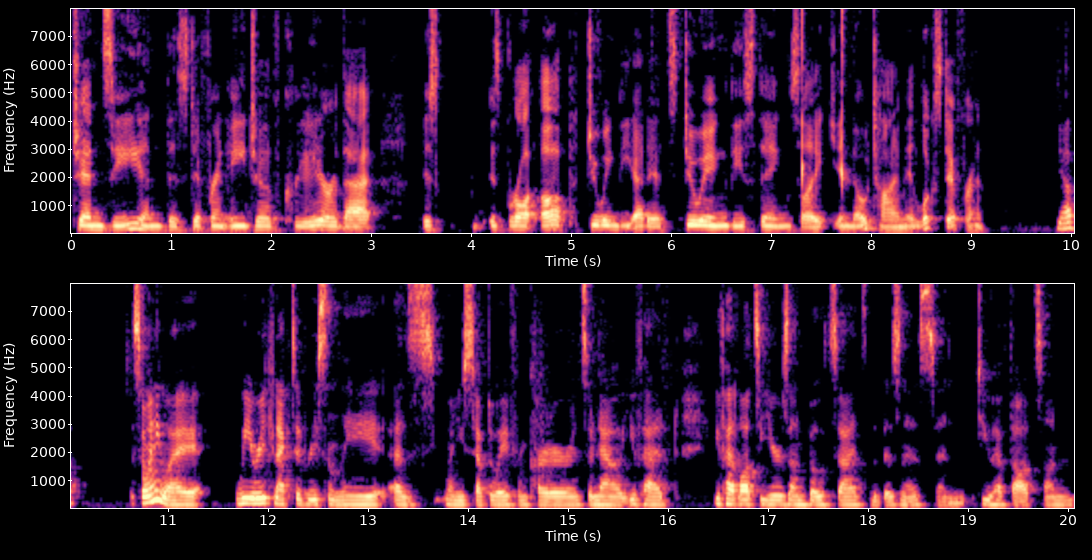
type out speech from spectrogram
gen z and this different age of creator that is is brought up doing the edits doing these things like in no time it looks different yep so anyway we reconnected recently as when you stepped away from Carter, and so now you've had you've had lots of years on both sides of the business. And do you have thoughts on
